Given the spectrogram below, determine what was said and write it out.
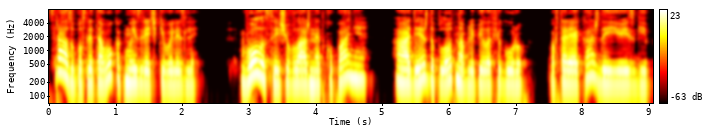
сразу после того, как мы из речки вылезли. Волосы еще влажные от купания, а одежда плотно облепила фигуру, повторяя каждый ее изгиб.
